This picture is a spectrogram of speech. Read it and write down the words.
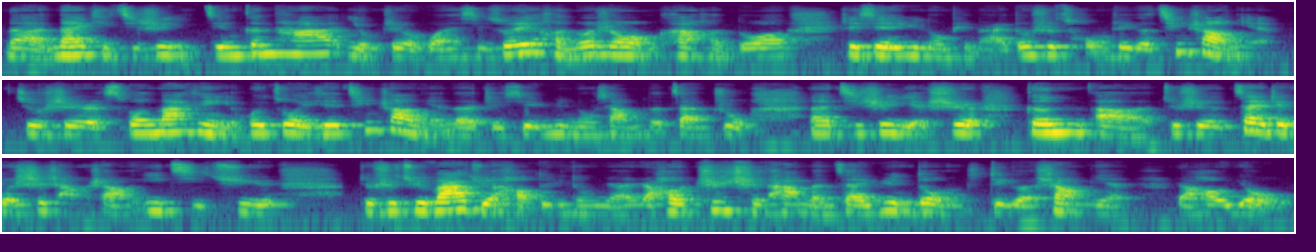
那 Nike 其实已经跟他有这个关系，所以很多时候我们看很多这些运动品牌都是从这个青少年。就是 sport marketing 也会做一些青少年的这些运动项目的赞助，那其实也是跟啊，就是在这个市场上一起去，就是去挖掘好的运动员，然后支持他们在运动这个上面，然后有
